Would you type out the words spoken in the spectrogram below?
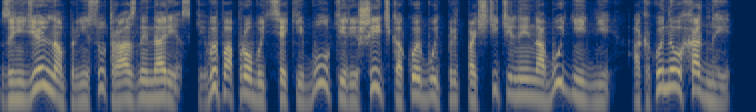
«За неделю нам принесут разные нарезки. Вы попробуйте всякие булки и решите, какой будет предпочтительный на будние дни, а какой на выходные».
